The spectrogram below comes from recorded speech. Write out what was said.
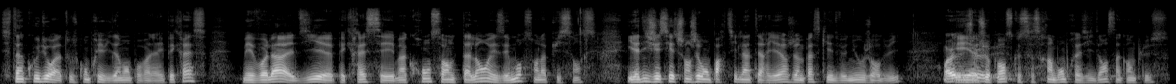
C'est un coup dur, on a tous compris évidemment pour Valérie Pécresse, mais voilà, elle dit euh, Pécresse et Macron sans le talent et Zemmour sans la puissance. Il a dit j'ai essayé de changer mon parti de l'intérieur, je n'aime pas ce qui est devenu aujourd'hui. et je... Euh, je... pense que ce sera un bon président, 50 plus.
